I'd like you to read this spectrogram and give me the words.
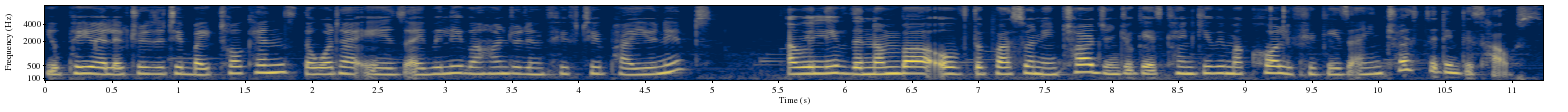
you pay your electricity by tokens. The water is, I believe, 150 per unit. I will leave the number of the person in charge and you guys can give him a call if you guys are interested in this house.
